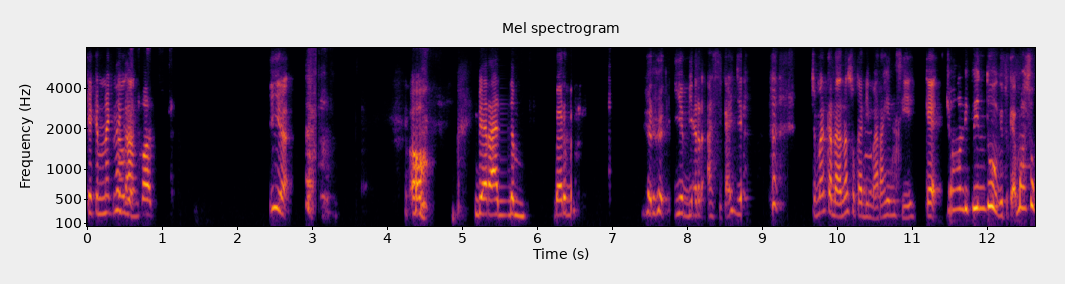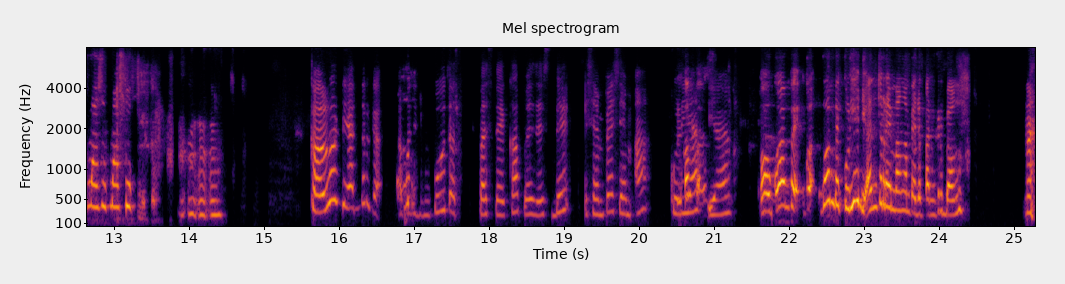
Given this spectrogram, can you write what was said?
kayak kenek naik angkot iya. Oh biar adem. Baru baru ya biar asik aja. Cuman kadang-kadang suka dimarahin sih. Kayak jangan di pintu gitu. Kayak masuk masuk masuk gitu. Kalau diantar gak apa dijemput pas TK pas SD SMP SMA kuliah? Pas. ya. Oh gue sampai gua, gua sampai kuliah diantar emang sampai depan gerbang. Nah.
